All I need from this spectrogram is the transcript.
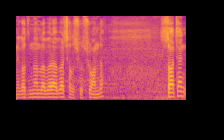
Yani Kadınlarla beraber çalışıyoruz şu anda. Zaten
